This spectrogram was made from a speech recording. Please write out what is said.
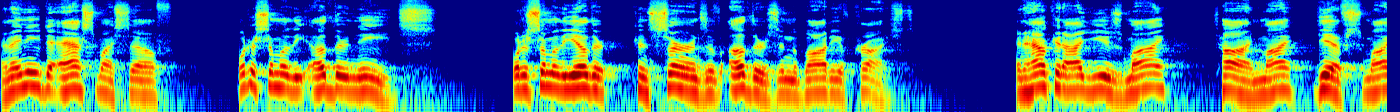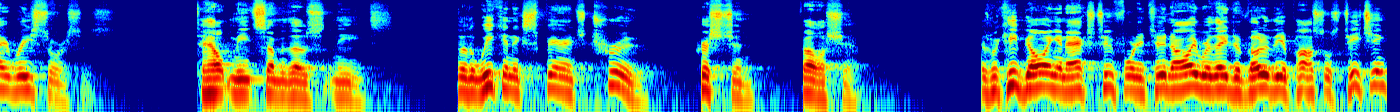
and I need to ask myself, what are some of the other needs? What are some of the other concerns of others in the body of Christ? And how can I use my time, my gifts, my resources to help meet some of those needs so that we can experience true Christian fellowship? As we keep going in Acts 2:42, not only were they devoted to the apostles' teaching,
